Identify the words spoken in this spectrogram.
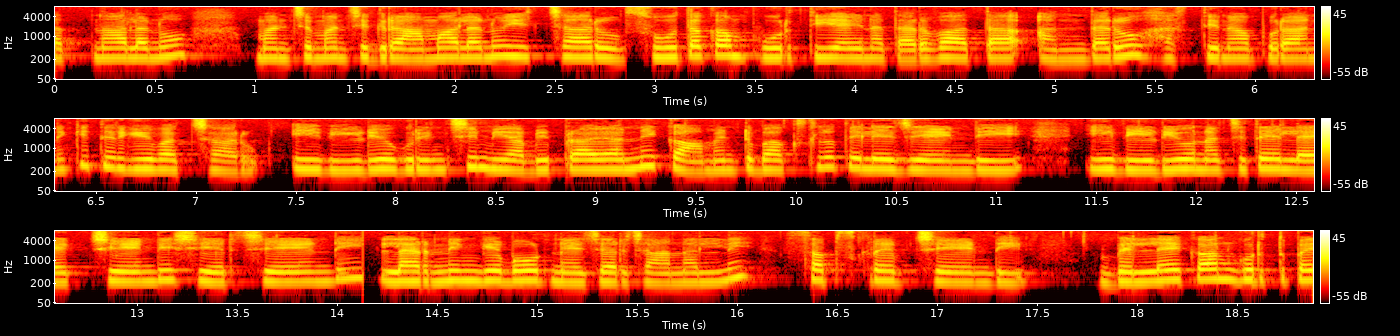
రత్నాలను మంచి మంచి గ్రామాలను ఇచ్చారు. సూతకం పూర్తి అయిన తర్వాత అందరూ హస్తినాపురానికి తిరిగి వచ్చారు. ఈ వీడియో గురించి మీ అభిప్రాయాన్ని కామెంట్ బాక్స్లో తెలియజేయండి. ఈ వీడియో నచ్చితే లైక్ చేయండి షేర్ చేయండి. లర్నింగ్ అబౌట్ నేచర్ ఛానల్ని సబ్స్క్రైబ్ చేయండి. బెల్ ఐకాన్ గుర్తుపై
